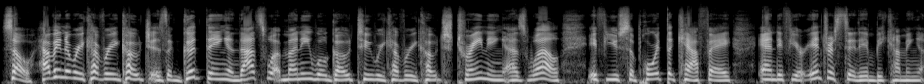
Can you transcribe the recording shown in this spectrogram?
So, having a recovery coach is a good thing, and that's what money will go to recovery coach training as well. If you support the cafe and if you're interested in becoming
